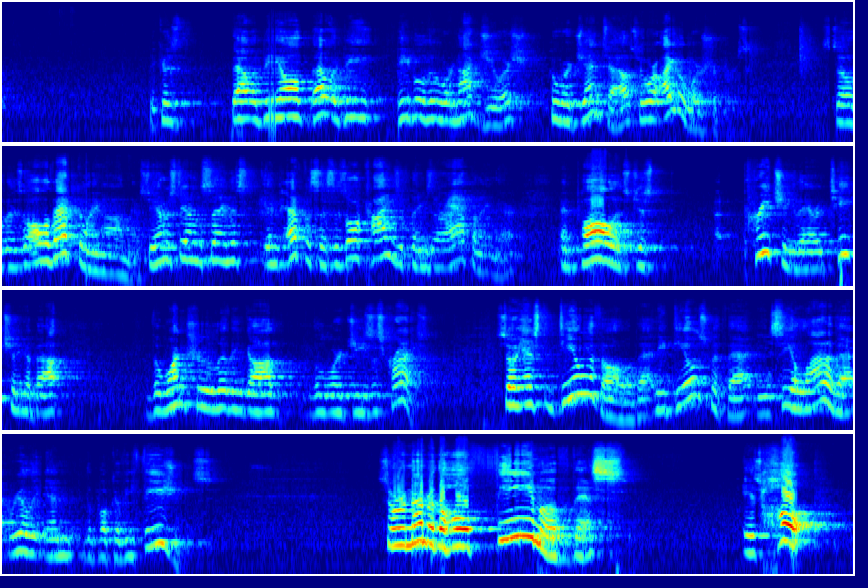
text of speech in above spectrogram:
Because that would be all that would be people who were not Jewish, who were Gentiles, who were idol worshippers. So there's all of that going on there. So you understand what I'm saying? This in Ephesus, there's all kinds of things that are happening there. And Paul is just preaching there and teaching about the one true living God, the Lord Jesus Christ. So he has to deal with all of that, and he deals with that, and you see a lot of that really in the book of Ephesians. So remember, the whole theme of this is hope.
